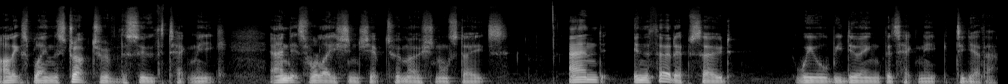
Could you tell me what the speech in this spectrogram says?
I'll explain the structure of the Soothe technique and its relationship to emotional states. And in the third episode, we will be doing the technique together.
